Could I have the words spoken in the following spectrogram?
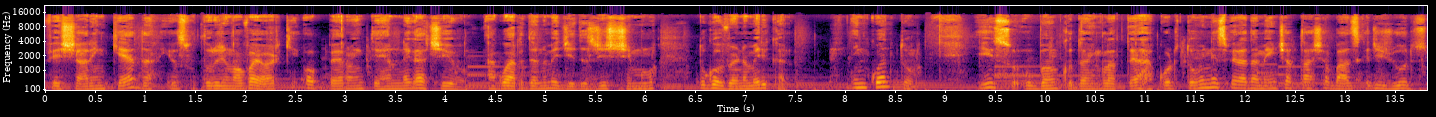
fecharam em queda e os futuros de Nova York operam em terreno negativo, aguardando medidas de estímulo do governo americano. Enquanto isso, o Banco da Inglaterra cortou inesperadamente a taxa básica de juros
